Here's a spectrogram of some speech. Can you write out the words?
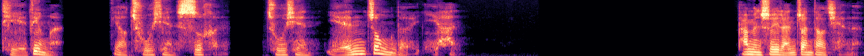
铁定啊要出现失衡。出现严重的遗憾。他们虽然赚到钱了，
